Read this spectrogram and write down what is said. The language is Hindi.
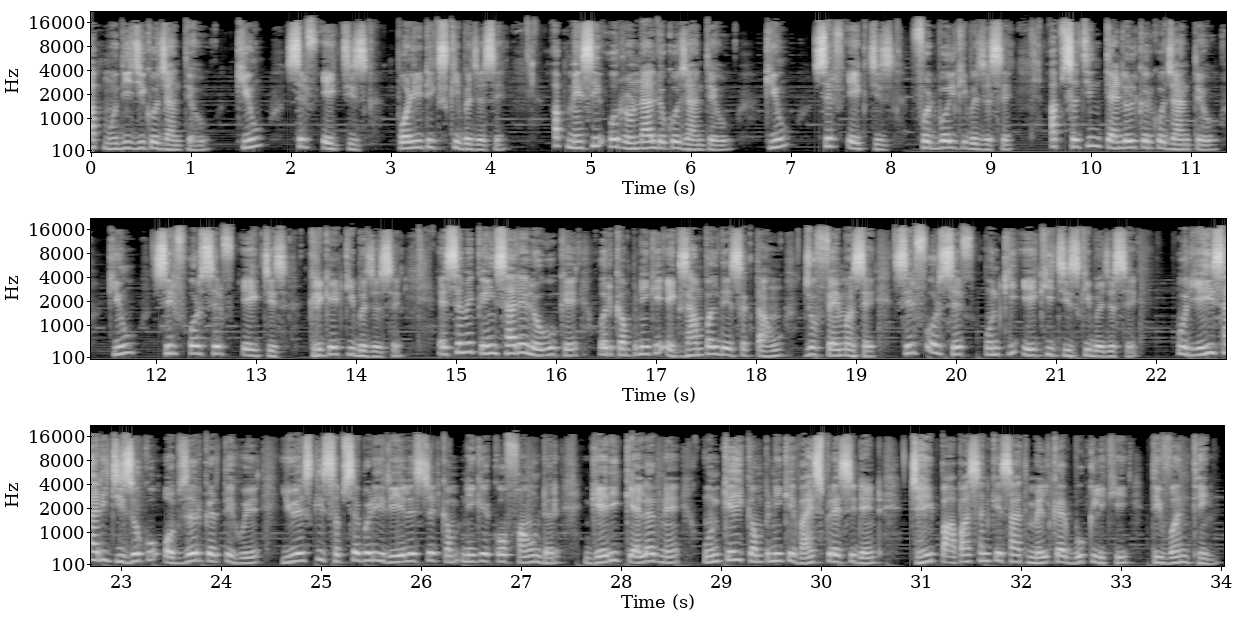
आप मोदी जी को जानते हो। क्यों? सिर्फ़ एक चीज़, पॉलिटिक्स की वजह से। आप मेसी और रोनाल्डो को जानते हो। क्यों? सिर्फ़ एक चीज़, फुटबॉल की वजह से। आप सचिन तेंदुलकर को जानते हो। क्यों? सिर्फ़ और सिर्फ़ एक चीज़, क्रिकेट की वजह से। ऐसे में कई सारे लोगों के और कंपनी के एग्ज़ाम्पल दे सकता हूँ जो फ़ेमस है। सिर्फ़ और सिर्फ़ उनकी एक ही चीज़ की वजह से। और यही सारी चीज़ों को ऑब्ज़र्व करते हुए यूएस की सबसे बड़ी रियल एस्टेट कंपनी के को फाउंडर गैरी केलर ने उनके ही कंपनी के वाइस प्रेसिडेंट जही पापासन के साथ मिलकर बुक लिखी दी वन थिंग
